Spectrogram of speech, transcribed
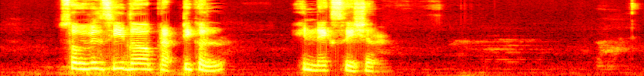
So we will see the practical in next session.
